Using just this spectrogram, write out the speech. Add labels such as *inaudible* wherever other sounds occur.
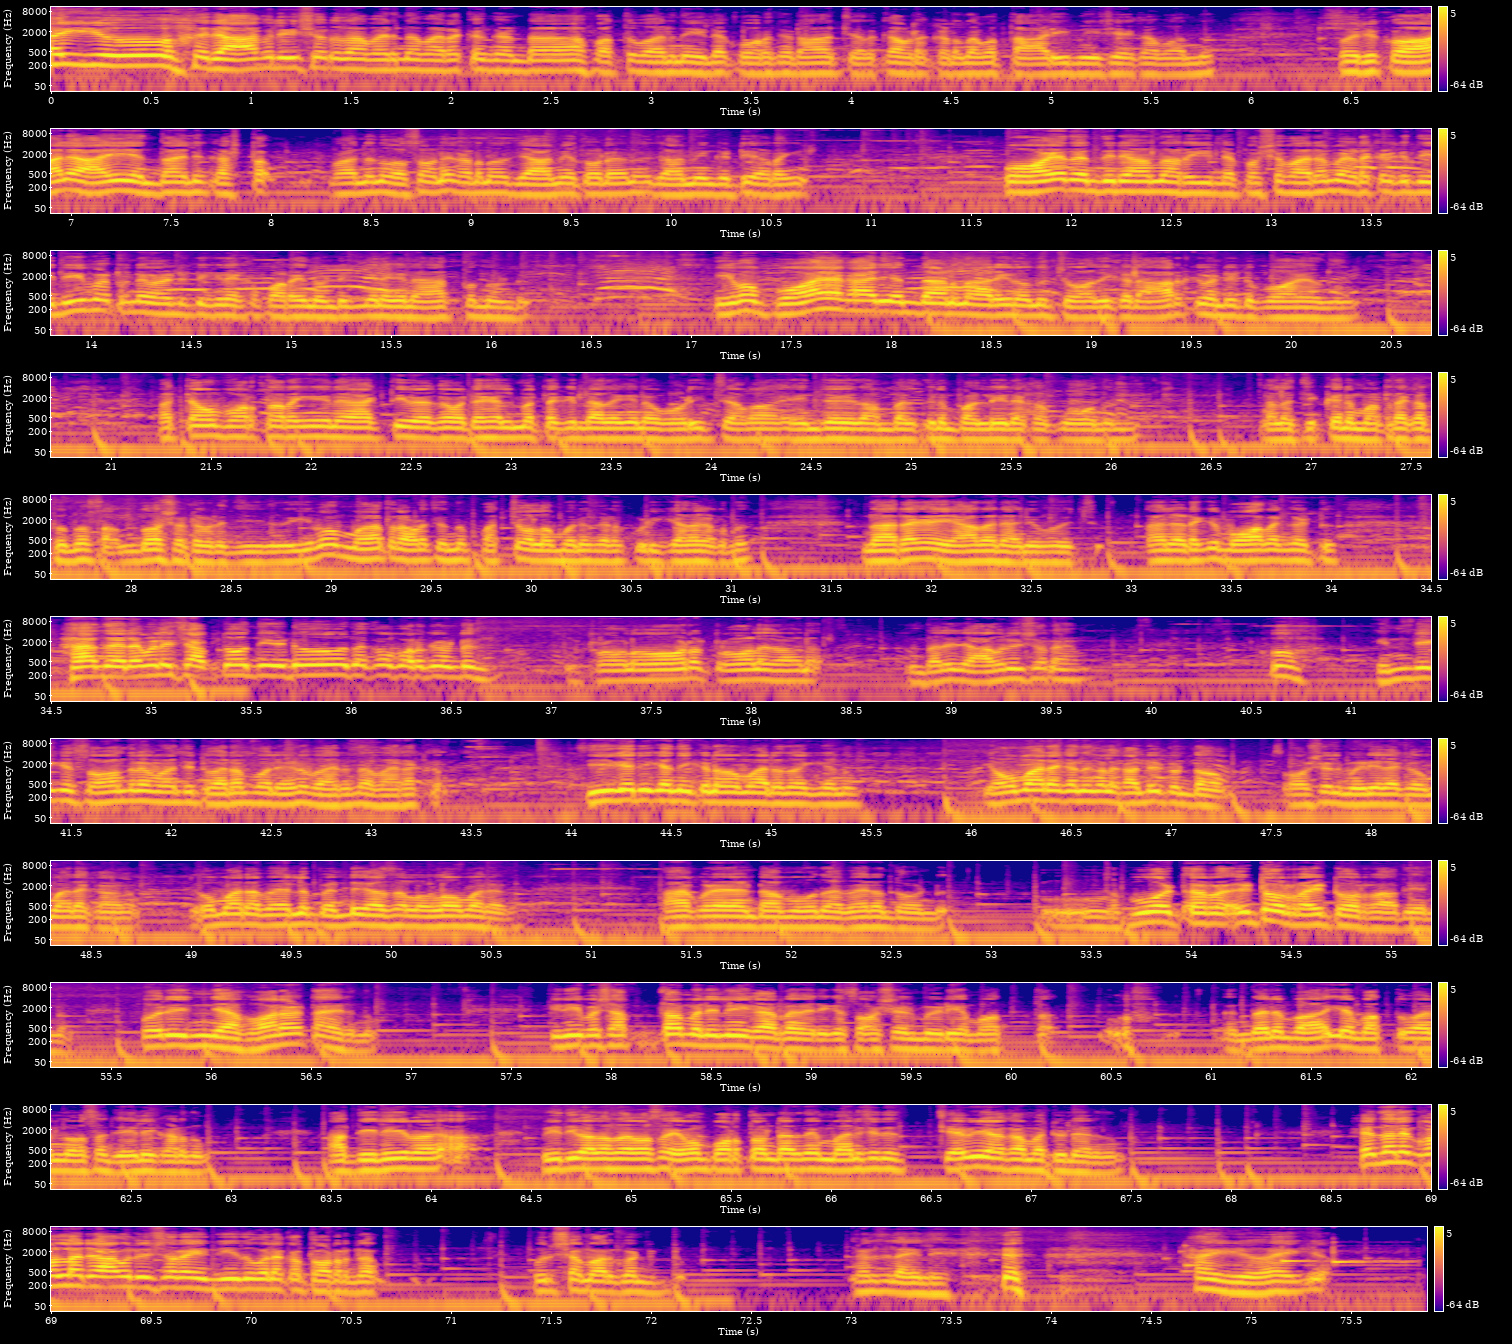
അയ്യോ രാവിലെ ഈശ്വര വരുന്ന വരക്കം കണ്ട പത്ത് പതിനൊന്ന് ഇല കുറഞ്ഞിടാ. ചെറുക്ക അവിടെ കിടന്നപ്പോൾ താടി മീശയൊക്കെ വന്ന് ഒരു കാലായി. എന്തായാലും കഷ്ടം. പതിനൊന്ന് ദിവസമാണ് കിടന്നത്. ജാമ്യത്തോടെയാണ് ജാമ്യം കിട്ടി ഇറങ്ങി. പോയത് എന്തിനാന്ന് അറിയില്ല. പക്ഷെ വരുമ്പോൾ ഇടയ്ക്കിടയ്ക്ക് ദിലീപ് ഏട്ടനെ വേണ്ടിയിട്ട് ഇങ്ങനെയൊക്കെ പറയുന്നുണ്ട്. ഇങ്ങനെ ഇങ്ങനെ ആക്കുന്നുണ്ട്. ഇവൻ പോയ കാര്യം എന്താണെന്ന് ആരെങ്കിലും ഒന്ന് ചോദിക്കട്ടെ. ആർക്ക് വേണ്ടിയിട്ട് പോയെന്ന് മറ്റവൻ പുറത്തിറങ്ങി ഇങ്ങനെ ആക്റ്റീവ് ഒക്കെ മറ്റേ ഹെൽമെറ്റൊക്കെ ഇല്ലാതെ ഇങ്ങനെ ഓടിച്ച് അവ എൻജോയ് ചെയ്ത് അമ്പലത്തിലും പള്ളിയിലൊക്കെ പോകുന്നുണ്ട്. നല്ല ചിക്കനും മട്ടനൊക്കെ തിന്ന് സന്തോഷമായിട്ട് ഇവിടെ ജീവിതം ഇവൻ മാത്രം അവിടെ ചെന്ന് പച്ചവെള്ളം പോലും കിട കുടിക്കാതെ കിടന്ന് നരക യാതന അനുഭവിച്ചു. അതിനിടയ്ക്ക് ബോധം കെട്ടു ആ നിലവിളി ശബ്ദം നീടൂ എന്നൊക്കെ പറഞ്ഞുകൊണ്ട് ട്രോളോടെ ട്രോൾ കാണാം. എന്തായാലും രാഹുൽ ഈശ്വര ഓ ഇന്ത്യയ്ക്ക് സ്വാതന്ത്ര്യം വാങ്ങിച്ചിട്ട് വരാൻ പോലെയാണ് വരുന്ന വരക്കം. സ്വീകരിക്കാൻ നിൽക്കണവന്മാരെന്നൊക്കെയാണ് യൗമാരൊക്കെ നിങ്ങൾ കണ്ടിട്ടുണ്ടാവും സോഷ്യൽ മീഡിയയിലൊക്കെ യൗമാരെ കാണാം. യൗമാരെ പേരിലും പെണ്ണ് കേസുകളുള്ളവന്മാരാണ് ആ കൂടെ രണ്ടോ മൂന്നോ പേരെന്തോ ഉണ്ട്. ഇട്ടോ ഇട്ടോറ ഇട്ടോറ ആദ്യം തന്നെ. ഒരു ഇഞ്ഞ പോരാട്ടമായിരുന്നു. ഇനിയിപ്പോൾ ശബ്ദ മലിനീകരണമായിരിക്കും സോഷ്യൽ മീഡിയ മൊത്തം. എന്തായാലും ഭാഗ്യം പത്ത് പതിനൊന്ന് ദിവസം ജയിലിൽ കടന്നു. ആ ദിലീപ് വിധി വന്ന ദിവസം ഇവൻ പുറത്തുണ്ടായിരുന്നെങ്കിൽ മനുഷ്യന് ചെവിയാക്കാൻ പറ്റില്ലായിരുന്നു എന്തായാലും കൊള്ള രാഹുൽ ഈശ്വര ഇനി ഇതുപോലൊക്കെ തുടരണം. പുരുഷന്മാർക്ക് വേണ്ടിയിട്ടും. മനസ്സിലായില്ലേ? *laughs* അയ്യോ അയ്യോ.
